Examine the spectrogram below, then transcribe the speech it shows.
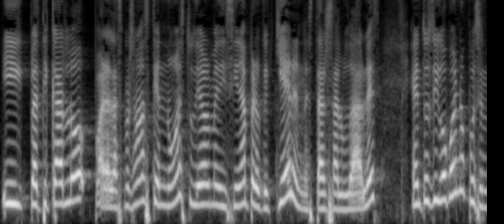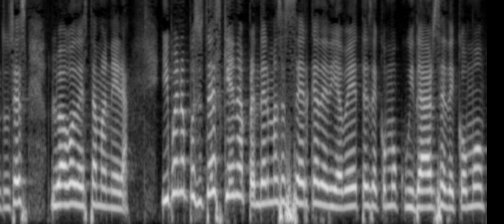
y platicarlo para las personas que no estudiaron medicina pero que quieren estar saludables entonces digo, bueno, pues entonces lo hago de esta manera. Y bueno, pues si ustedes quieren aprender más acerca de diabetes, de cómo cuidarse, de cómo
